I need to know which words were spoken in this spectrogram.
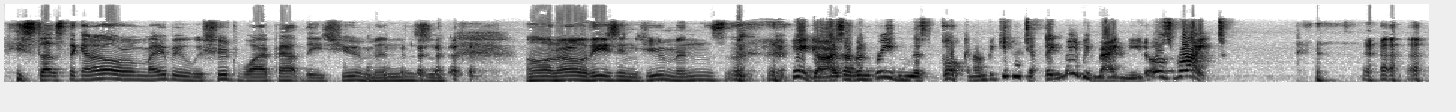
he starts thinking, "Oh, maybe we should wipe out these humans." And, oh no, these Inhumans. hey guys, I've been reading this book, and I'm beginning to think maybe Magneto's right.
